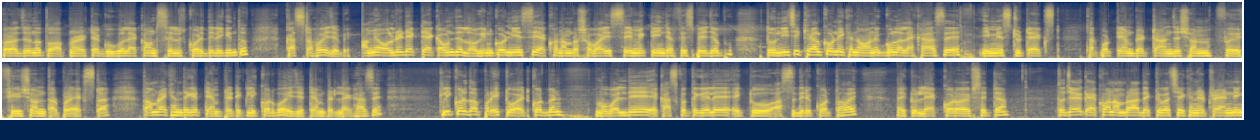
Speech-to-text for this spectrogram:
করার জন্য, তো আপনার একটা গুগল অ্যাকাউন্ট সিলেক্ট করে দিলে কিন্তু কাজটা হয়ে যাবে। আমি অলরেডি একটা অ্যাকাউন্ট দিয়ে লগ করে নিয়েছি, এখন আমরা সবাই সেম একটি ইন্টারফেস পেয়ে যাব। তো নিচে খেয়াল করুন, এখানে অনেকগুলো লেখা আছে ইমেজ টু টেক্সট তারপর টেমপ্লেট ট্রানজেকশন ফিউশন তারপর এক্সট্রা তো আমরা এখান থেকে টেমপ্লেটে ক্লিক করব, এই যে টেমপ্লেট লেখা আছে। ক্লিক করে দেওয়ার পর একটু ওয়েট করবেন। মোবাইল দিয়ে কাজ করতে গেলে একটু আস্তে ধীরে করতে হয়, একটু ল্যাক করে ওয়েবসাইটটা। তো যাই হোক, এখন আমরা দেখতে পাচ্ছি এখানে ট্রেন্ডিং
